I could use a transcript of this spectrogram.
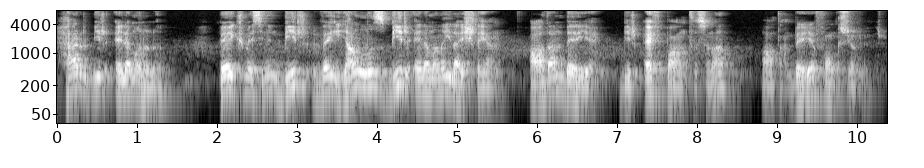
her bir elemanını B kümesinin bir ve yalnız bir elemanıyla işleyen A'dan B'ye bir f bağıntısına A'dan B'ye fonksiyon denir.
